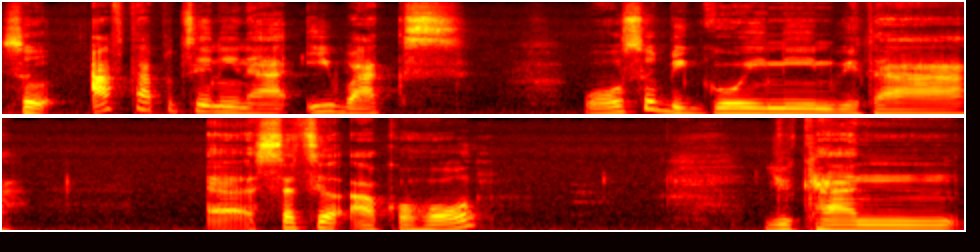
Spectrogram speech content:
So after putting in our e-wax we'll also be going in with our uh, cetyl alcohol you can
